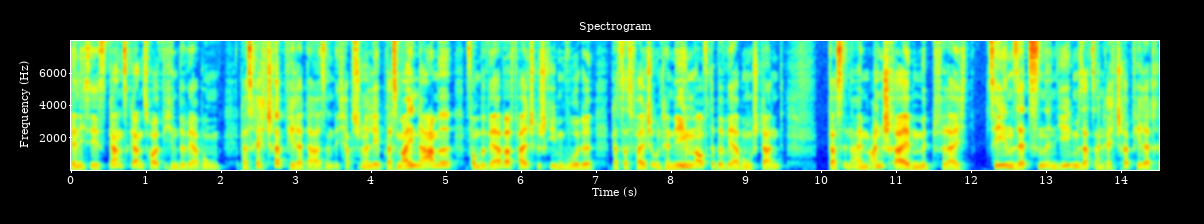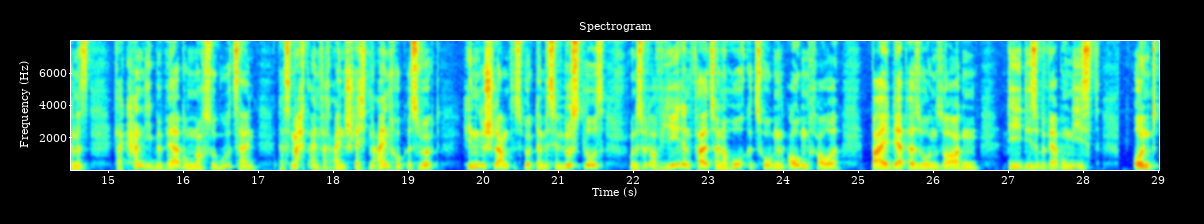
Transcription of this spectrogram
denn ich sehe es ganz, ganz häufig in Bewerbungen, dass Rechtschreibfehler da sind. Ich habe es schon erlebt, dass mein Name vom Bewerber falsch geschrieben wurde, dass das falsche Unternehmen auf der Bewerbung stand, dass in einem Anschreiben mit vielleicht zehn Sätzen in jedem Satz ein Rechtschreibfehler drin ist. Da kann die Bewerbung noch so gut sein. Das macht einfach einen schlechten Eindruck. Es wirkt hingeschlammt, es wirkt ein bisschen lustlos und es wird auf jeden Fall zu einer hochgezogenen Augenbraue bei der Person sorgen, die diese Bewerbung liest. Und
